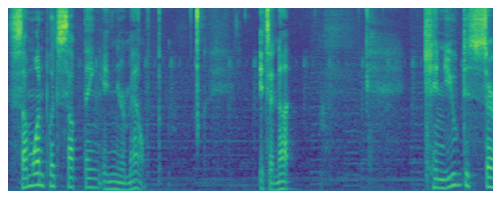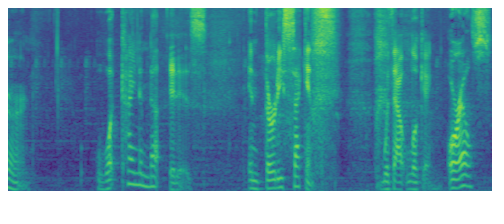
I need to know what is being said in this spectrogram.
Someone puts something in your mouth. It's a nut. Can you discern what kind of nut it is in 30 seconds without looking? Or else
